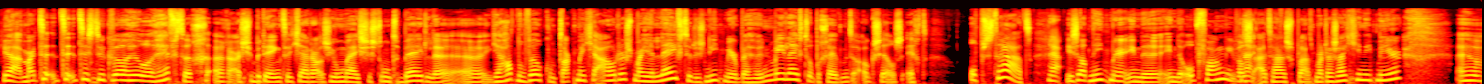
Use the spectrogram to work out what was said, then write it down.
ja maar het is natuurlijk wel heel heftig als je bedenkt dat jij er als jong meisje stond te bedelen. Uh, je had nog wel contact met je ouders, maar je leefde dus niet meer bij hun. Maar je leefde op een gegeven moment ook zelfs echt op straat. Ja. Je zat niet meer in de, in de opvang. Je was Nee. uit huis geplaatst, maar daar zat je niet meer. Uh,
